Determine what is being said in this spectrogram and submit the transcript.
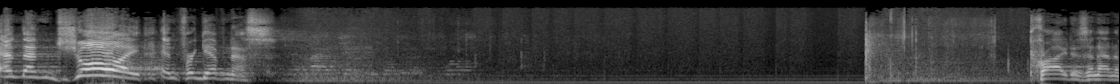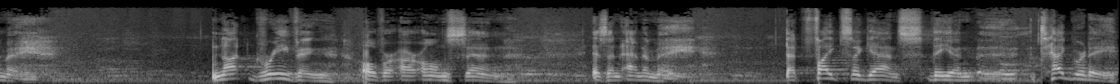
and then joy in forgiveness. Pride is an enemy. Not grieving over our own sin is an enemy that fights against the integrity,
